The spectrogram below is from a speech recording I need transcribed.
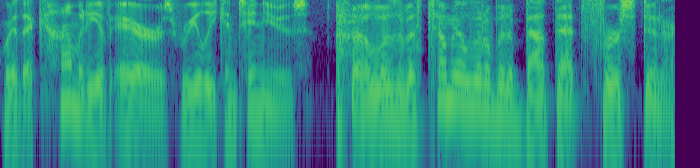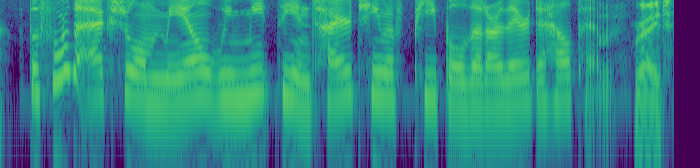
where the comedy of errors really continues. Elizabeth, tell me a little bit about that first dinner. Before the actual meal, we meet the entire team of people that are there to help him. Right.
